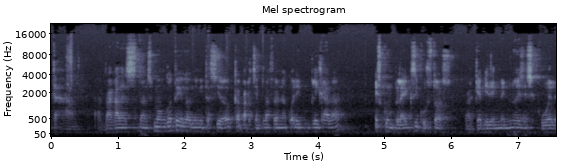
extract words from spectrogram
que a vegades doncs, Mongo té la limitació que, per exemple, fer una query complicada és complex i costós, perquè evidentment no és SQL,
